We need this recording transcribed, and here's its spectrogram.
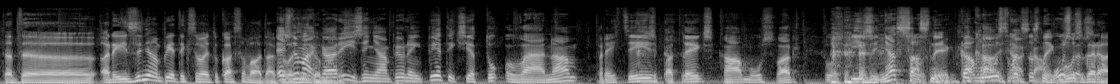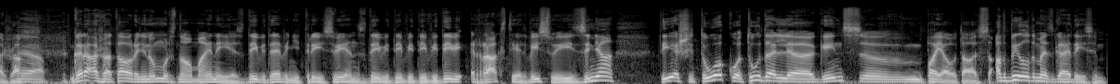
Tad uh, arī ziņām pietiks, vai tu kā savādāk? Es domāju, ka arī ziņām pilnīgi pietiks, ja tu lēnām, precīzi pateiksi, kā mūs var izziņot. sasniegt. Kā, kā mūs var jā, sasniegt mūsu var garāžā? Jā. Garāžā tauriņa numurs nav mainījies. 2931, 222, rakstiet visu izziņā. Tieši to, ko tūdaļ Gins uh, pajautās. Atbildi mēs gaidīsim.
